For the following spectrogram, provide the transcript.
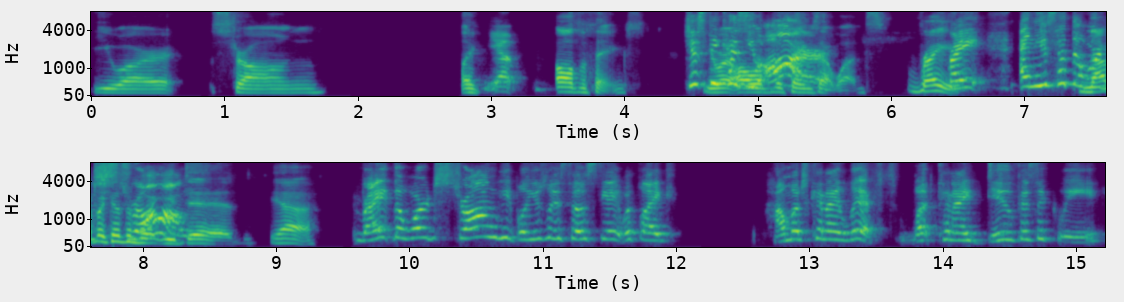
You are strong. Like yep. all the things. Just you because are you are things at once. Right. Right. And you said the Not word because strong. of what you did. Yeah. Right. The word strong people usually associate with like, how much can I lift? What can I do physically?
